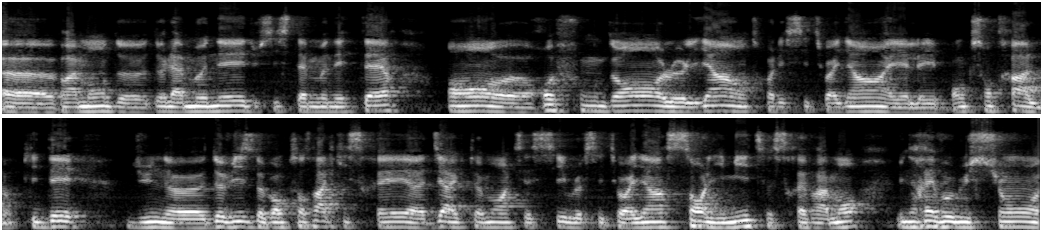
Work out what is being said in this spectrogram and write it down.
euh, vraiment de, de, la monnaie, du système monétaire. en refondant le lien entre les citoyens et les banques centrales. Donc l'idée d'une euh, devise de banque centrale qui serait euh, directement accessible aux citoyens sans limite, ce serait vraiment une révolution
